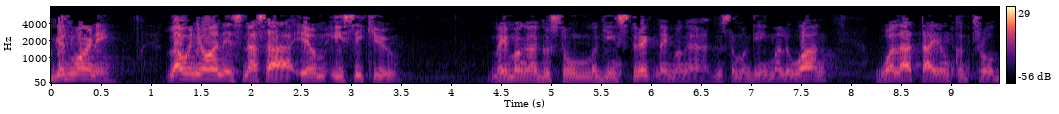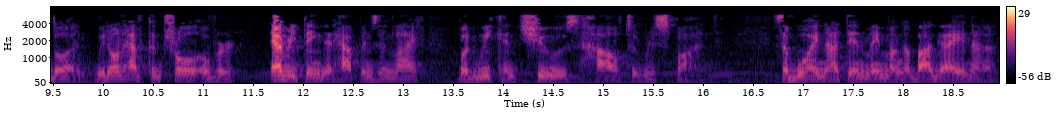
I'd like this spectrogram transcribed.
Well, good morning. La Union is nasa MECQ. May mga gustong maging strict, may mga gustong maging maluwang. Wala tayong control doon. We don't have control over everything that happens in life, but we can choose how to respond. Sa buhay natin, may mga bagay na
